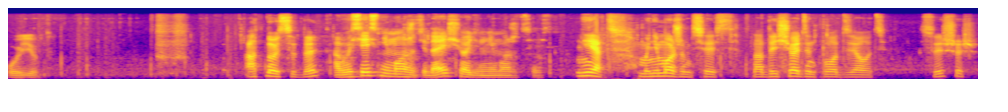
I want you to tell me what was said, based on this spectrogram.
Ой, ёпт. Относит, да? А вы сесть не можете, да? Еще один не может сесть. Нет, мы не можем сесть. Надо еще один плод сделать. Слышишь?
